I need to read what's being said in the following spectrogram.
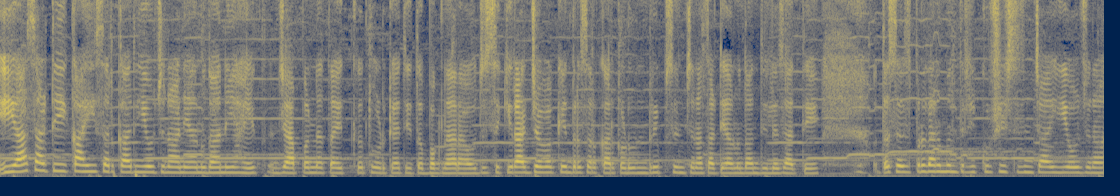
यासाठी काही सरकारी योजना आणि अनुदाने आहेत जे आपण आता इतकं थोडक्यात इथं बघणार आहोत. जसे की राज्य व केंद्र सरकारकडून ड्रीप सिंचनासाठी अनुदान दिले जाते. तसेच प्रधानमंत्री कृषी सिंचाई योजना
